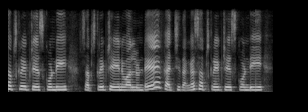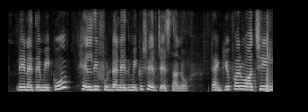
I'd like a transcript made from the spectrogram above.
సబ్స్క్రైబ్ చేసుకోండి. సబ్స్క్రైబ్ చేయని వాళ్ళు ఉంటే ఖచ్చితంగా సబ్స్క్రైబ్ చేసుకోండి. నేనైతే మీకు హెల్తీ ఫుడ్ అనేది మీకు షేర్ చేస్తాను. Thank you for watching.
